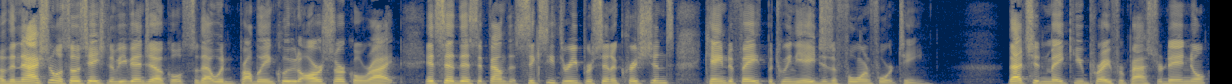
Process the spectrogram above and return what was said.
of the National Association of Evangelicals, so that would probably include our circle, right? It said this it found that 63% of Christians came to faith between the ages of 4 and 14. That should make you pray for Pastor Daniel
